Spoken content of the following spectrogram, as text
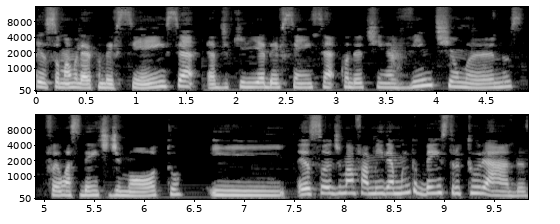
eu sou uma mulher com deficiência, adquiri a deficiência quando eu tinha 21 anos. Foi um acidente de moto. E eu sou de uma família muito bem estruturada,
